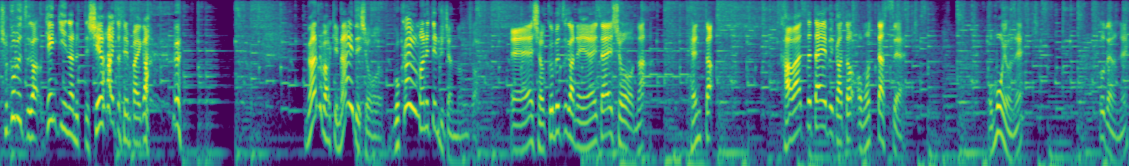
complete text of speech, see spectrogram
植物が元気になるってシェンハイト先輩が。なるわけないでしょ。誤解生まれてるじゃんなんか。えー、植物が恋愛対象。な変態。変わったタイプかと思ったっす。思うよね。そうだよね。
